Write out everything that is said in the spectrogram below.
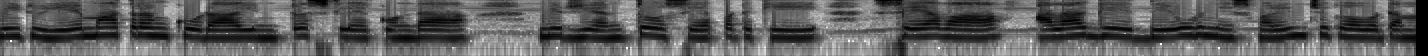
మీకు ఏమాత్రం కూడా ఇంట్రెస్ట్ లేకుండా మీరు ఎంతో సేపటికి సేవ అలాగే దేవుడిని స్మరించుకోవటం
